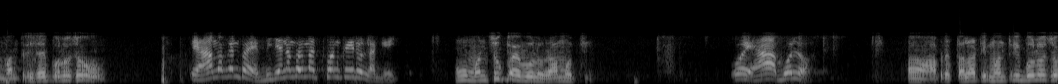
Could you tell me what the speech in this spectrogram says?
મંત્રી સાહેબ બોલો છો. એ હા મગનભાઈ બીજા નંબરમાં ફોન કર્યો લાગે. હું મનસુખભાઈ બોલું રામોદથી ઓય હા બોલો. હા આપણે તલાટી મંત્રી બોલો છો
